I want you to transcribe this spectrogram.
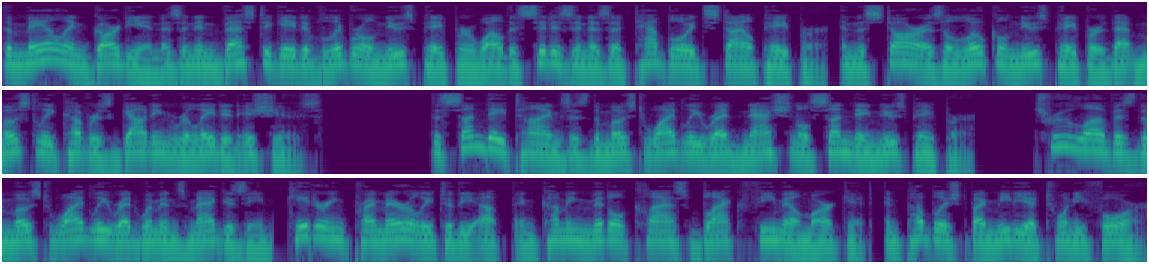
The Mail and Guardian is an investigative liberal newspaper while The Citizen is a tabloid-style paper, and The Star is a local newspaper that mostly covers Gauteng-related issues. The Sunday Times is the most widely read national Sunday newspaper. True Love is the most widely read women's magazine, catering primarily to the up-and-coming middle-class black female market, and published by Media 24.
